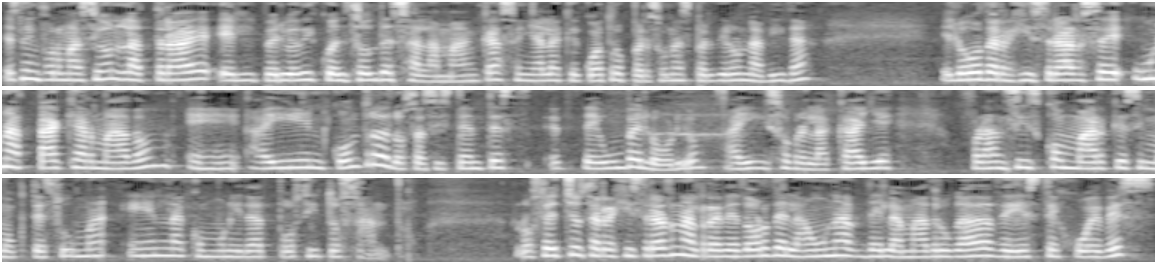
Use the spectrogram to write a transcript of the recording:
Esta información la trae el periódico El Sol de Salamanca. Señala que cuatro personas perdieron la vida eh, luego de registrarse un ataque armado eh, ahí en contra de los asistentes de un velorio, ahí sobre la calle Francisco Márquez y Moctezuma en la comunidad Posito Santo. Los hechos se registraron alrededor de la una de la madrugada de este jueves.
